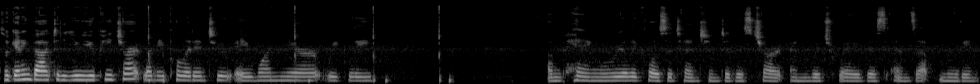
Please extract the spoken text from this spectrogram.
So getting back to the UUP chart, let me pull it into a one-year weekly. I'm paying really close attention to this chart and which way this ends up moving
